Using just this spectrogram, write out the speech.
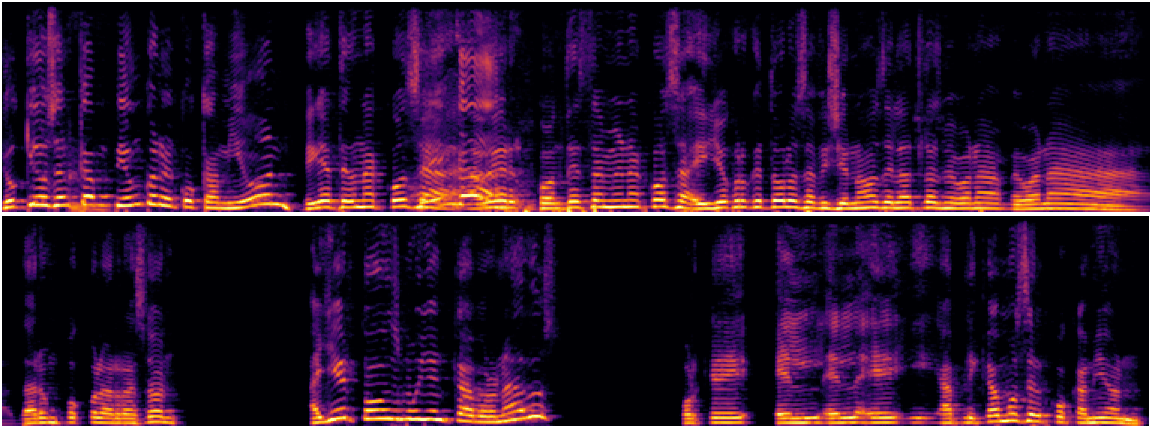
yo quiero ser campeón con el cocamión. Fíjate una cosa, Venga. a ver, contéstame una cosa, y yo creo que todos los aficionados del Atlas me van a, me van a dar un poco la razón. Ayer todos muy encabronados, porque el, el, eh, aplicamos el cocamión.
